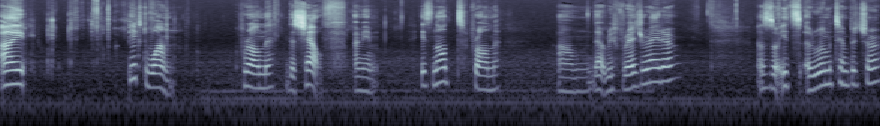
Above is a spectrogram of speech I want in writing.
I picked one from the shelf. I mean, it's not from um, the refrigerator, so it's room temperature.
